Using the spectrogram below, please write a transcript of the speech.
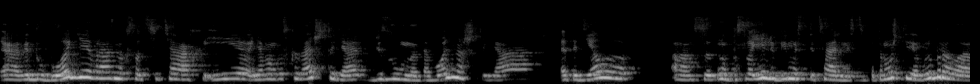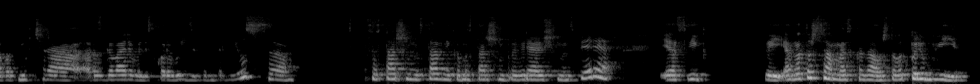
э, веду блоги в разных соцсетях, и я могу сказать, что я безумно довольна, что я это делаю ну, по своей любимой специальности, потому что я выбрала, вот мы вчера разговаривали, скоро выйдет интервью с, со старшим наставником и старшим проверяющим Инсперия, и с Викой, и она то же самое сказала, что вот по любви.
